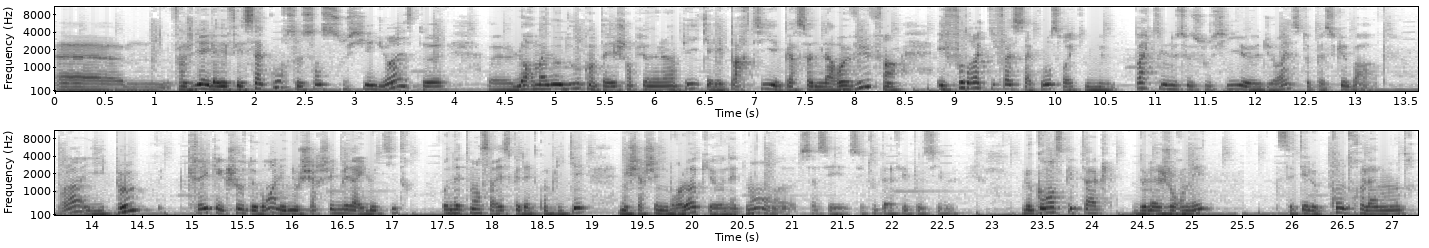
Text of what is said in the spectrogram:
Enfin, je veux dire, il avait fait sa course sans se soucier du reste. Laure Manodou, quand elle est championne olympique, elle est partie et personne l'a revue. Enfin, il faudra qu'il fasse sa course, faudrait qu'il ne, pas qu'il ne se soucie du reste, parce que, bah, voilà, il peut, créer quelque chose de grand, aller nous chercher une médaille. Le titre, honnêtement, ça risque d'être compliqué, mais chercher une breloque, honnêtement, euh, ça c'est tout à fait possible. Le grand spectacle de la journée, c'était le contre-la-montre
